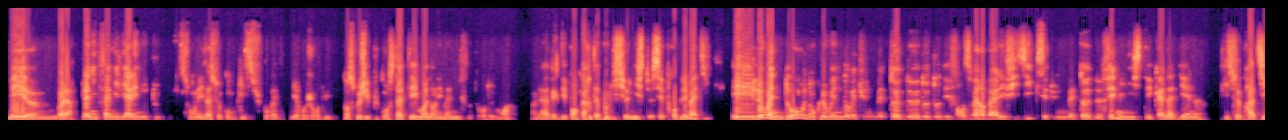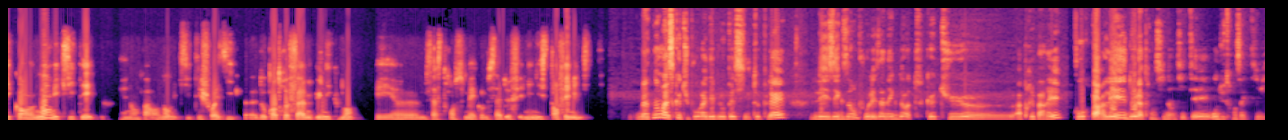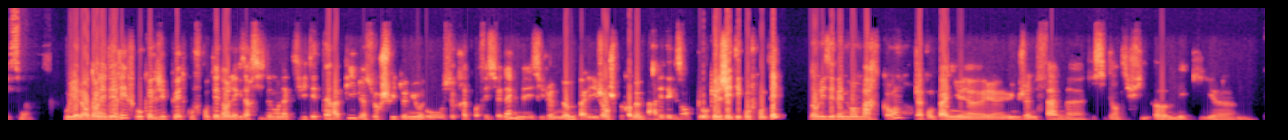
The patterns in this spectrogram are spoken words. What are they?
Mais euh, voilà, planning familial et nous toutes sont les assos complices, je pourrais dire aujourd'hui, dans ce que j'ai pu constater moi dans les manifs autour de moi. Voilà, avec des pancartes abolitionnistes, c'est problématique. Et le Wendo, donc le Wendo est une méthode d'autodéfense verbale et physique. C'est une méthode féministe et canadienne qui se pratique en non-mixité et non pas en non-mixité choisie, euh, donc entre femmes uniquement. Et euh, ça se transmet comme ça de féministe en féministe. Maintenant, est-ce que tu pourrais développer, s'il te plaît, les exemples ou les anecdotes que tu euh, as préparées pour parler de la transidentité ou du transactivisme? Oui, alors dans les dérives auxquelles j'ai pu être confrontée dans l'exercice de mon activité de thérapie, bien sûr, je suis tenue au, secret professionnel, mais si je ne nomme pas les gens, je peux quand même parler d'exemples auxquels j'ai été confrontée. Dans les événements marquants, j'accompagne euh, une jeune femme euh, qui s'identifie homme et qui euh,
